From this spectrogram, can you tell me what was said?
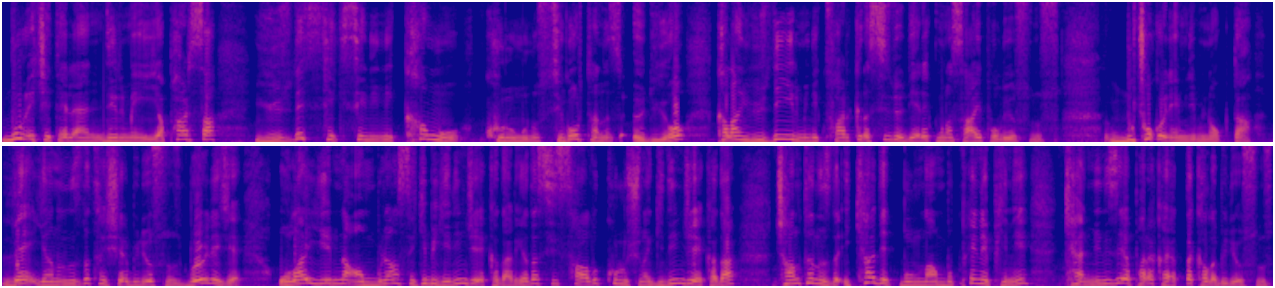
bu reçetelendirmeyi yaparsa %80'ini kamu kurumunuz, sigortanız ödüyor. Kalan %20'lik farkı da siz ödeyerek buna sahip oluyorsunuz. Bu çok önemli bir nokta ve yanınızda taşıyabiliyorsunuz. Böylece olay yerine ambulans ekibi gelinceye kadar ya da siz sağlık kuruluşuna gidinceye kadar çantanızda iki adet bulunan bu penepini kendinize yaparak hayatta kalabiliyorsunuz.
